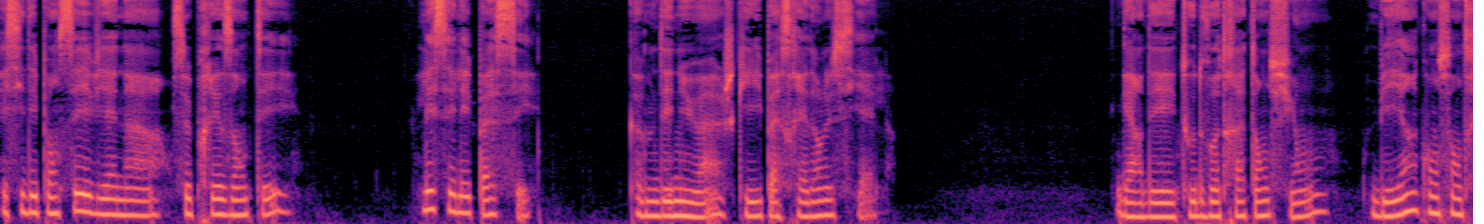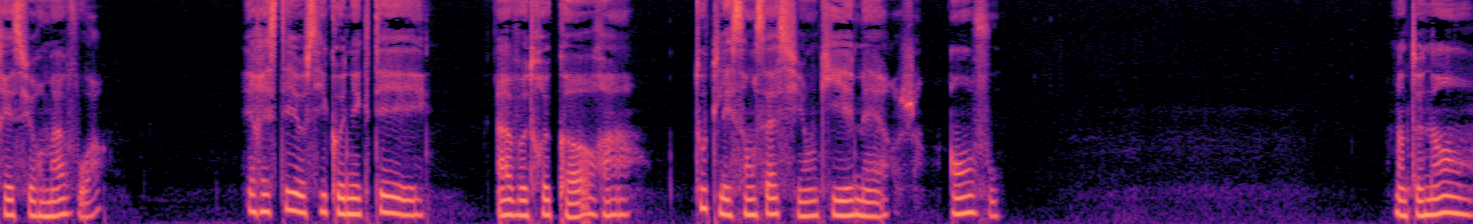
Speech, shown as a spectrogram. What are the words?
Et si des pensées viennent à se présenter, laissez-les passer comme des nuages qui passeraient dans le ciel. Gardez toute votre attention bien concentrée sur ma voix et restez aussi connecté à votre corps, à toutes les sensations qui émergent en vous. Maintenant,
